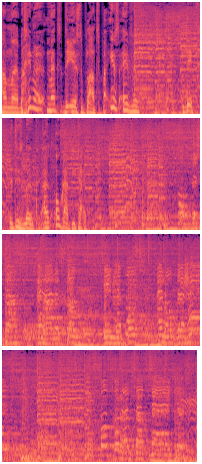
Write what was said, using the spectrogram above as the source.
Gaan uh, beginnen met de eerste plaats. Maar eerst even dit. Dit is leuk. Ook uit die tijd. Op de straat en aan het strand. In het bos en op de hei. Opgeruimd staat netjes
